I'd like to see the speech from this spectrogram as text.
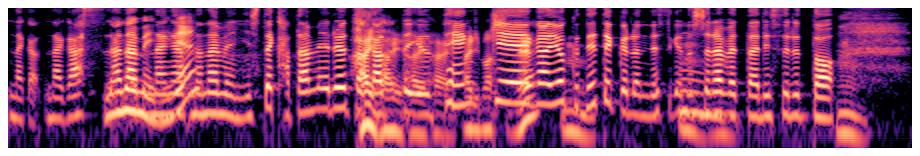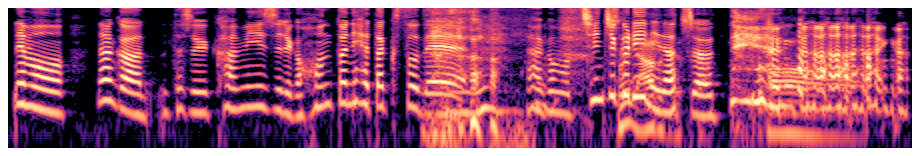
なんか流す、うん、斜めに、ね、斜めにして固めるとかっていう典型がよく出てくるんですけど、調べたりすると、でもなんか私髪いじりが本当に下手くそで なんかもうちんちくりんになっちゃうっていう。か。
